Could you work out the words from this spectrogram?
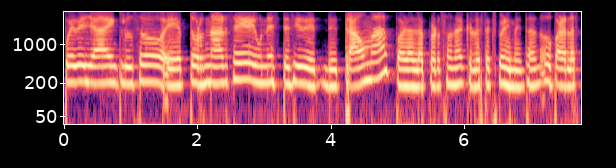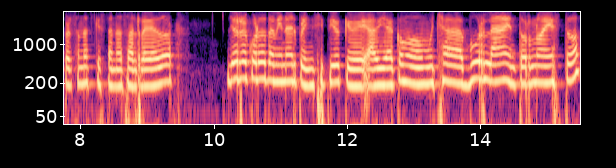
puede ya incluso eh, tornarse una especie de, de trauma para la persona que lo está experimentando o para las personas que están a su alrededor. Yo recuerdo también al principio que había como mucha burla en torno a esto,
